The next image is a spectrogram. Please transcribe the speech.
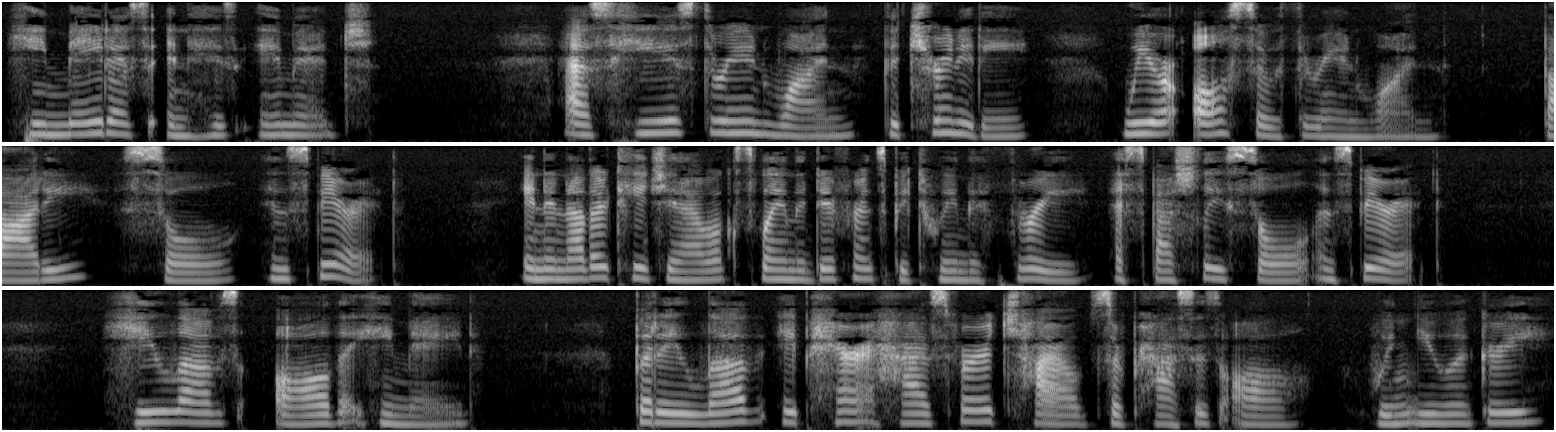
He made us in his image. As he is three in one, the Trinity, we are also three in one body, soul, and spirit. In another teaching, I will explain the difference between the three, especially soul and spirit. He loves all that he made. But a love a parent has for a child surpasses all. Wouldn't you agree?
